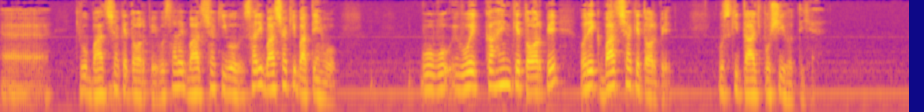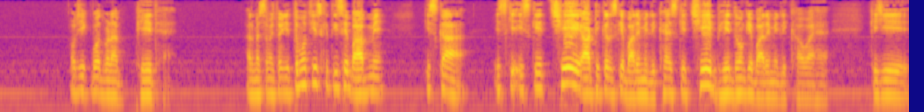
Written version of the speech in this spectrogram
कि वो बादशाह के तौर पे, वो सारे बादशाह की, वो सारी बादशाह की बातें हैं वो। वो वो वो एक काहिन के तौर पे और एक बादशाह के तौर पे उसकी ताजपोशी होती है। और ये एक बहुत बड़ा भेद है। और मैं समझता हूँ, ये तमोतीस के तीसरे बाब में इसका, इसके इसके छह आर्टिकल्स के बारे में लिखा है, इसके छह भेदों के बारे में लिखा हुआ है कि ये,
